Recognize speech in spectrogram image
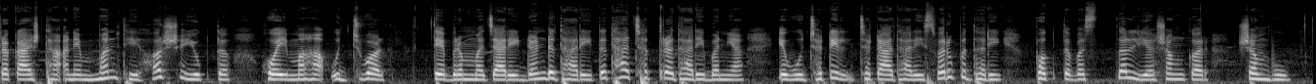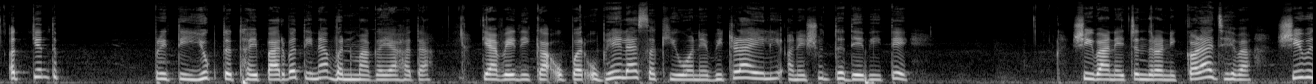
પ્રકાશતા અને મનથી હર્ષયુક્ત હોય મહા ઉજ્જવળ. તે બ્રહ્મચારી દંડધારી તથા છત્રધારી બન્યા. એવું જટિલ જટાધારી સ્વરૂપ ધરી ભક્ત વત્સલ્ય શંકર શંભુ અત્યંત પ્રીતિયુક્ત થઈ પાર્વતીના વનમાં ગયા હતા. ત્યાં વેદિકા ઉપર ઊભેલા સખીઓને વીંટળાયેલી અને શુદ્ધ દેવી તે શિવાને ચંદ્રની કળા જેવા શિવ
